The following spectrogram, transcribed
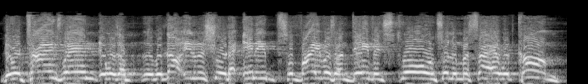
There were times when it was, a, not even sure that any survivors on David's throne so the Messiah would come.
